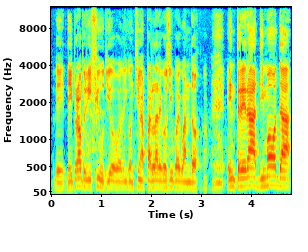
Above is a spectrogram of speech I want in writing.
dei, dei propri rifiuti. Io li continuo a parlare così, poi quando entrerà di moda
